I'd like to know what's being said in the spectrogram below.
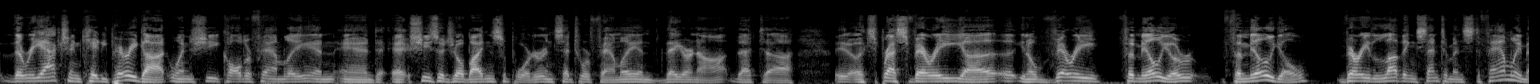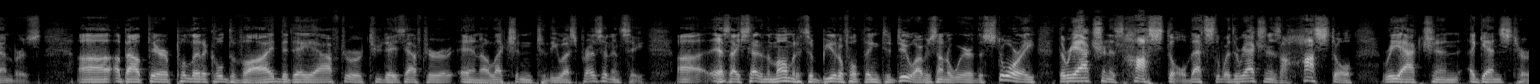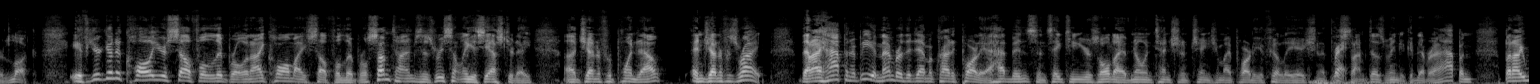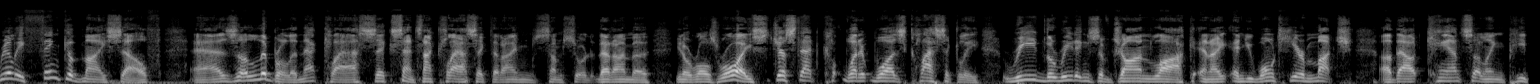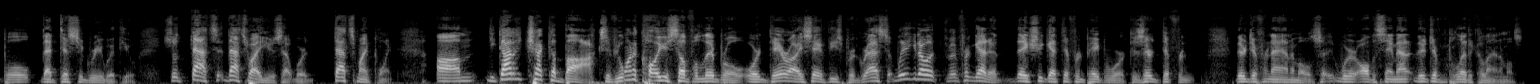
the reaction Katy Perry got when she called her family and and uh, she's a Joe Biden supporter and said to her family and they are not that uh, you know express very uh, you know very familiar familial very loving sentiments to family members uh, about their political divide the day after or two days after an election to the U.S. presidency. Uh, as I said in the moment, it's a beautiful thing to do. I was unaware of the story. The reaction is hostile. That's the word. The reaction is a hostile reaction against her. Look, if you're going to call yourself a liberal, and I call myself a liberal, sometimes as recently as yesterday, uh, Jennifer pointed out and Jennifer's right that I happen to be a member of the Democratic Party. I have been since 18 years old. I have no intention of changing my party affiliation at this right. time. It doesn't mean it could never happen, but I really think of myself as a liberal in that classic sense. Not classic that I'm some sort of that I'm a you know Rolls Royce. Just that cl- what it was classically. Read the readings of John Locke, and I and you won't hear much about canceling people that disagree with you. So that's that's why I use that word that's my point. Um, you got to check a box if you want to call yourself a liberal, or dare I say, if these progressive, well, you know, forget it. They should get different paperwork because they're different. They're different animals. We're all the same. They're different political animals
